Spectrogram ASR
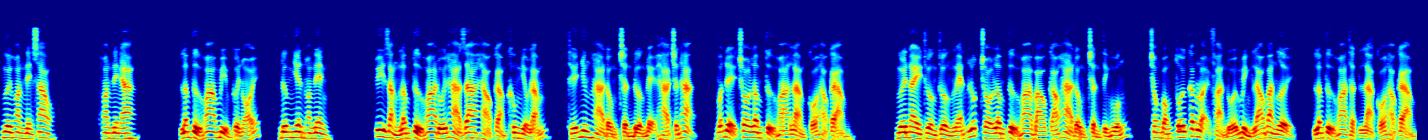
ngươi hoan nên sao? Hoan nên a lâm tử hoa mỉm cười nói, đương nhiên hoan nghênh. tuy rằng lâm tử hoa đối hà ra hảo cảm không nhiều lắm, thế nhưng hà đồng trần đường đệ hà trấn hạ vẫn để cho lâm tử hoa làm có hảo cảm. Người này thường thường lén lút cho lâm tử hoa báo cáo hà đồng trần tình huống, trong bóng tối các loại phản đối mình lão ba người, lâm tử hoa thật là có hảo cảm.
